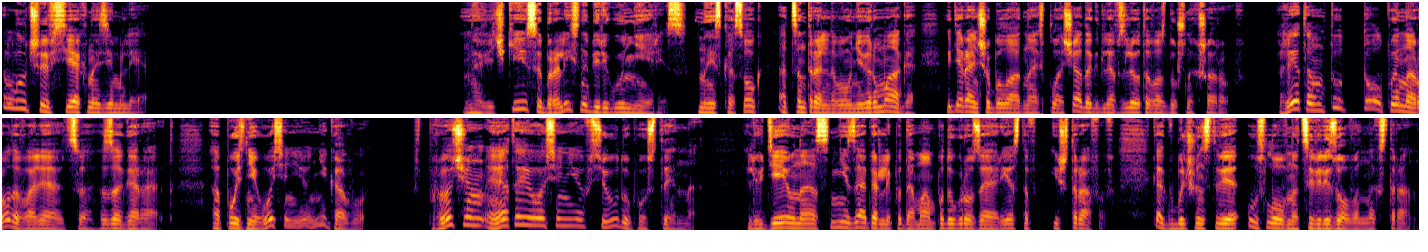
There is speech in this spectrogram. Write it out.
лучше всех на земле. Новички собрались на берегу Нерес, наискосок от центрального универмага, где раньше была одна из площадок для взлета воздушных шаров. Летом тут толпы народа валяются, загорают, а поздней осенью никого. Впрочем, этой осенью всюду пустынно. Людей у нас не заперли по домам под угрозой арестов и штрафов, как в большинстве условно цивилизованных стран.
